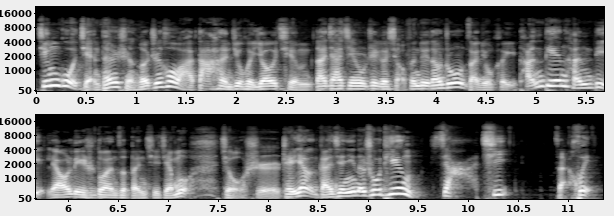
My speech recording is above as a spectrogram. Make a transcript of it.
经过简单审核之后啊，大汉就会邀请大家进入这个小分队当中，咱就可以谈天谈地聊历史段子。本期节目就是这样，感谢您的收听，下期再会。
